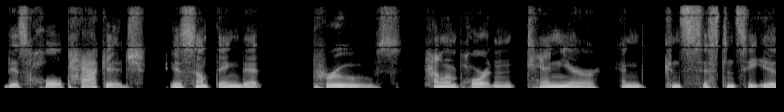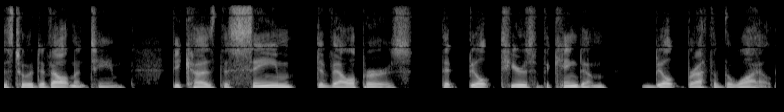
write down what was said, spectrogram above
this whole package is something that proves how important tenure and consistency is to a development team because the same developers that built Tears of the Kingdom built Breath of the Wild.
